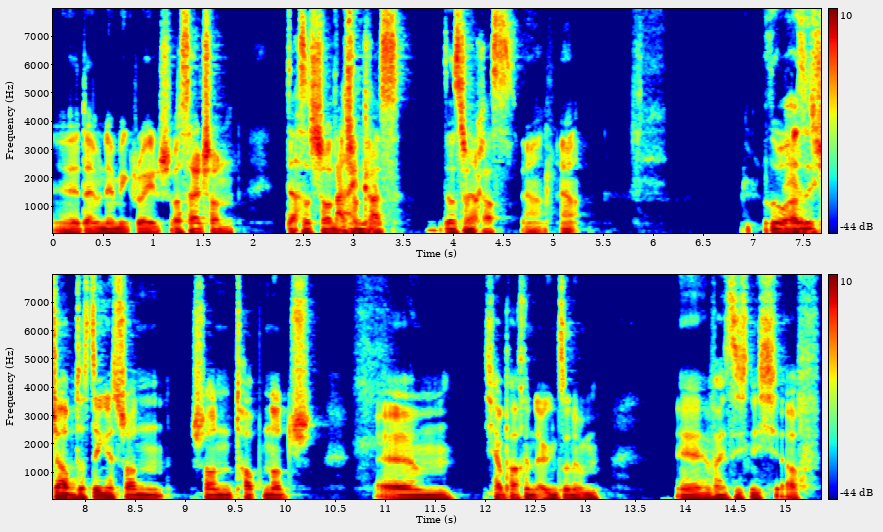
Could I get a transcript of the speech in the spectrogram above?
äh, Dynamic Range, was halt schon, das ist schon, das ist schon krass. Das ist schon ja. krass, ja, ja. So, ja, also ich glaube, das Ding ist schon, schon top-notch. Ähm, ich habe auch in irgendeinem, so äh, weiß ich nicht, auf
